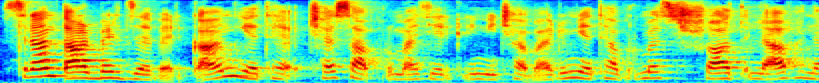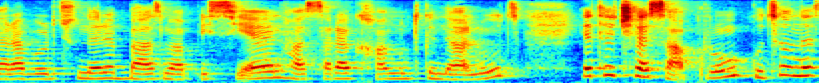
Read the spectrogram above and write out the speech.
Սրան տարբեր ձևեր կան, եթե չես ապրում այս երկրի միջավայրում, եթե ապրում ես շատ լավ, հնարավորությունները բազմապիսի են հասարակ խանութ գնալուց, եթե չես ապրում, գուցե ունես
